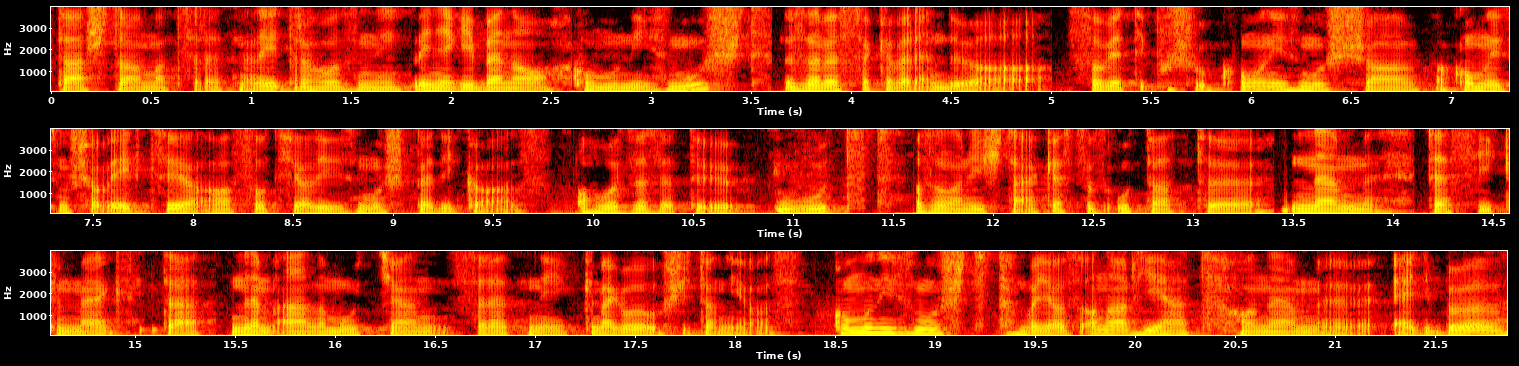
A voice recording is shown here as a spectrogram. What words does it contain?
társadalmat szeretne létrehozni, lényegében a kommunizmust. Ez nem összekeverendő a szovjet típusú kommunizmussal, a kommunizmus a végcél, a szocializmus pedig az ahhoz vezető út. Az analisták ezt az utat nem teszik meg, tehát nem állam útján szeretnék megvalósítani az kommunizmust, vagy az anarchiát, hanem egyből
